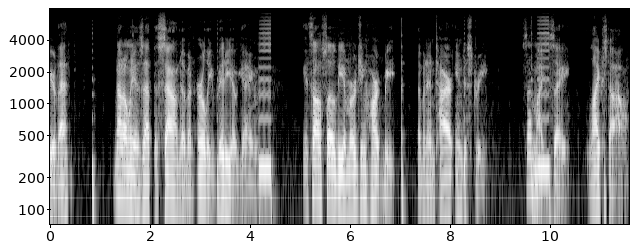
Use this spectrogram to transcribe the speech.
Hear that? Not only is that the sound of an early video game, it's also the emerging heartbeat of an entire industry. Some might say lifestyle.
